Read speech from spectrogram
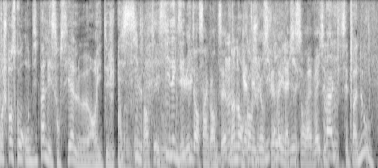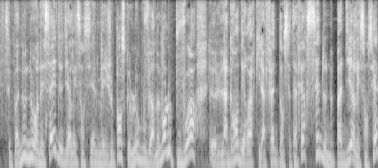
Moi, je pense qu'on ne dit pas l'essentiel euh, en réalité. Ah, et si, si l'exécutif 8h57. Non, non. Quand je dis réveille, il a mis son réveil. C'est pas nous. C'est pas nous. Nous, on essaye de dire l'essentiel, mais je pense que le gouvernement, le pouvoir, euh, la grande erreur qu'il a faite dans cette affaire, c'est de ne pas dire l'essentiel.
